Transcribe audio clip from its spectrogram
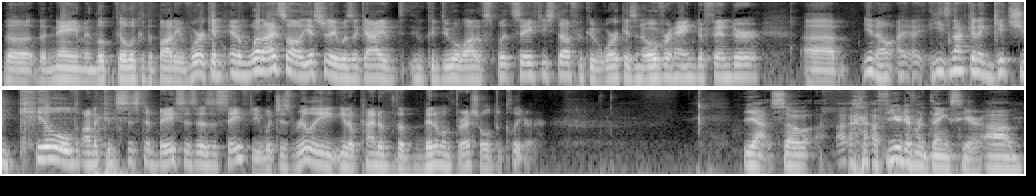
the the name and look go look at the body of work. And, and what I saw yesterday was a guy who could do a lot of split safety stuff, who could work as an overhang defender. Uh, you know, I, I, he's not going to get you killed on a consistent basis as a safety, which is really you know kind of the minimum threshold to clear. Yeah, so a, a few different things here. Um,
